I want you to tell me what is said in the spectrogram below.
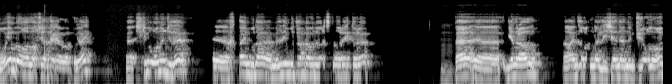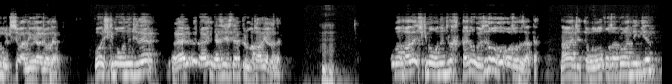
mo'yin bo'lganlik uchun takrorlab qo'yay ikki ming o'ninchi yili xitoy milliy mudofaa universitetining rektori ve e, general aynı zamanda Li Shenen'in küçük olan bir kişi var Liu Yajo'da. Bu 2010 yılı Garibi Rayın Neziresi bir makale yazdı. Bu makale 2010 yılı Xitayning o'zi de qo'l qo'zg'adi zaten. Na ciddi keyin e,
